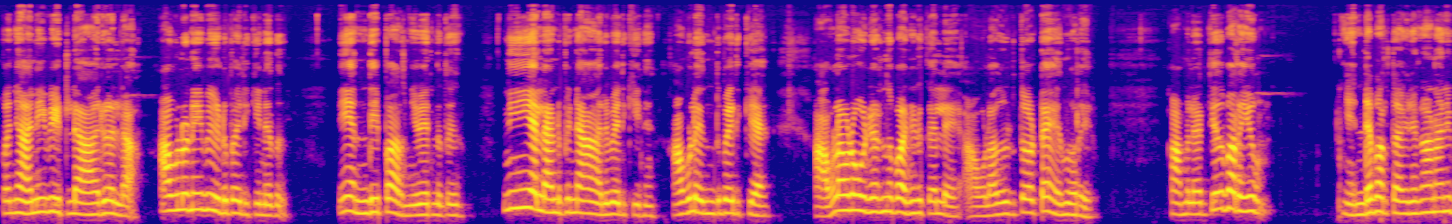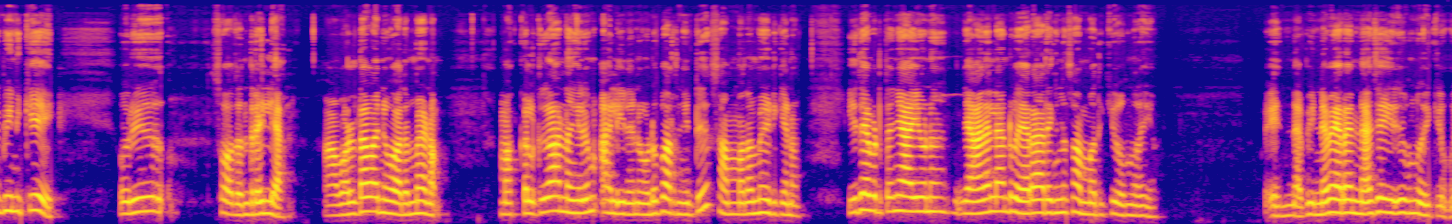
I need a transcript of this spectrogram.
ഇപ്പം ഞാൻ ഈ വീട്ടിൽ ആരുമല്ല. അവളാണ് ഈ വീട് ഭരിക്കുന്നത് നീ എന്തീ പറഞ്ഞു വരുന്നത്? നീ അല്ലാണ്ട് പിന്നെ ആര് ഭരിക്കുന്നു അവൾ എന്ത് ഭരിക്കാൻ? അവൾ അവിടെ ഒഴിർന്ന് പണിയെടുക്കല്ലേ? അവളത് എടുത്തോട്ടെ എന്ന് പറയും. കമലടുത്തി അത് പറയും. എന്റെ ഭർത്താവിനെ കാണാനിപ്പോൾ എനിക്ക് ഒരു സ്വാതന്ത്ര്യമില്ല. അവളുടെ അനുവാദം വേണം. മക്കൾക്ക് കാണണമെങ്കിലും അലീനനോട് പറഞ്ഞിട്ട് സമ്മതം മേടിക്കണം. ഇതെവിടുത്തെ ന്യായമാണ്? ഞാനല്ലാണ്ട് വേറെ ആരെങ്കിലും സമ്മതിക്കുമോ എന്ന് പറയും. എന്നാ പിന്നെ വേറെ എന്നാ ചെയ്തു ചോദിക്കും.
